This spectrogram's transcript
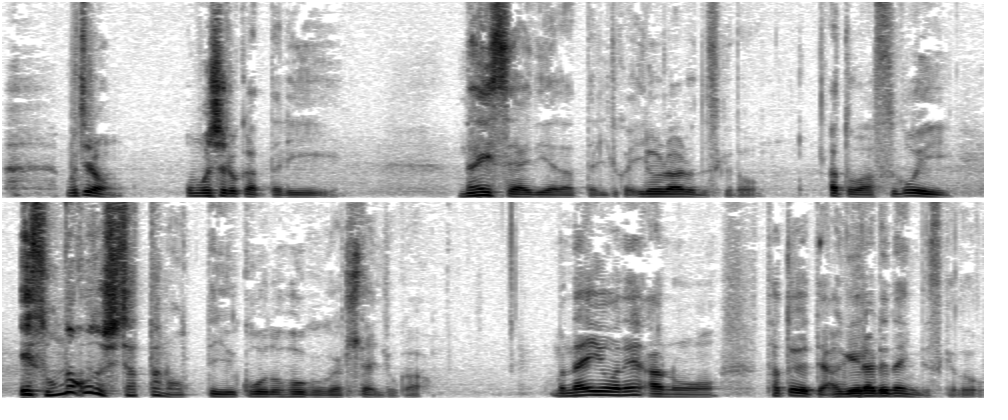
もちろん面白かったりナイスアイディアだったりとかいろいろあるんですけど。あとはすごいえそんなことしちゃったの？っていう行動報告が来たりとか、まあ、内容はねあの例えてあげられないんですけど。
